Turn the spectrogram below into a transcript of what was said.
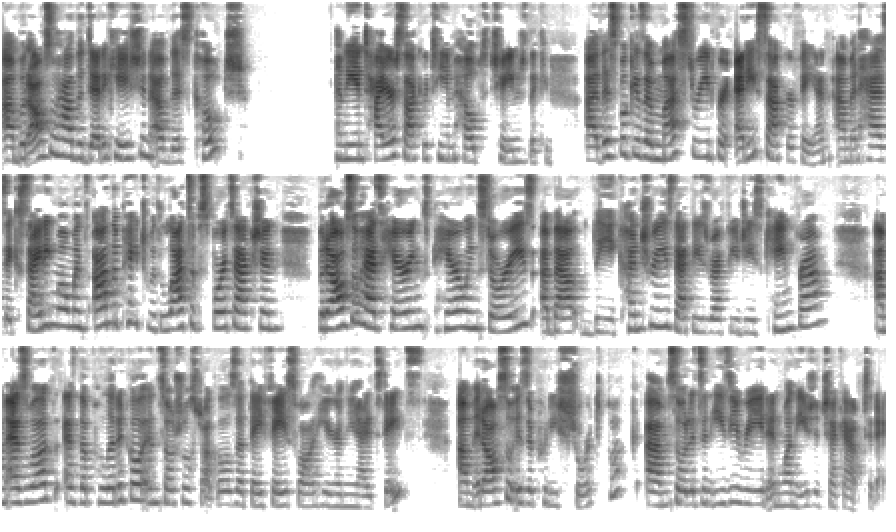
um, but also how the dedication of this coach and the entire soccer team helped change the community. Uh, this book is a must read for any soccer fan. Um, it has exciting moments on the pitch with lots of sports action, but it also has harrowing, harrowing stories about the countries that these refugees came from, um, as well as the political and social struggles that they face while here in the United States. Um, it also is a pretty short book, um, so it's an easy read and one that you should check out today.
